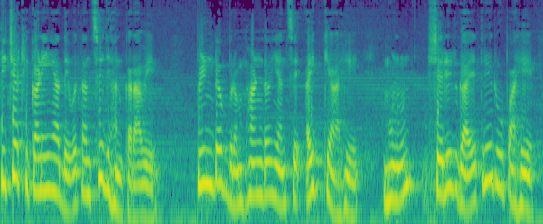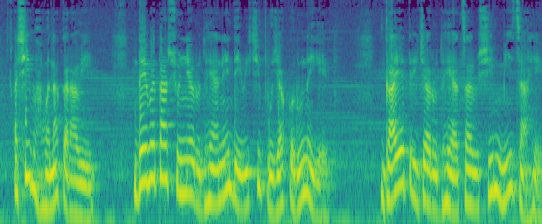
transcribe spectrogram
तिच्या ठिकाणी या देवतांचे ध्यान करावे. पिंड ब्रह्मांड यांचे ऐक्य आहे. म्हणून शरीर गायत्री रूप आहे अशी भावना करावी. देवता शून्य हृदयाने देवीची पूजा करू नये. गायत्रीच्या हृदयाचा ऋषी मीच आहे.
